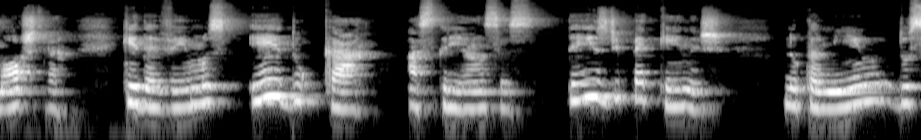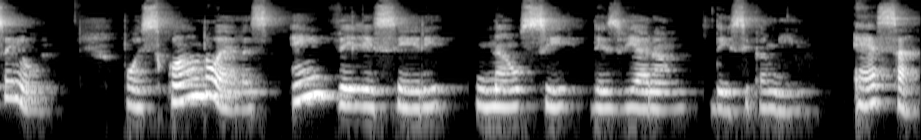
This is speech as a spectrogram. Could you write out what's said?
mostra que devemos educar as crianças desde pequenas no caminho do Senhor, pois quando elas envelhecerem, não se desviarão desse caminho. Essa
